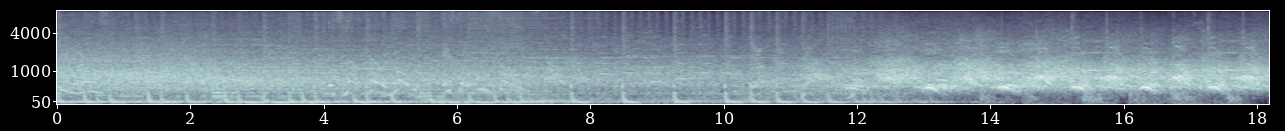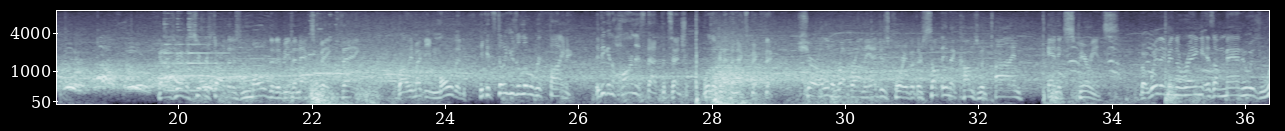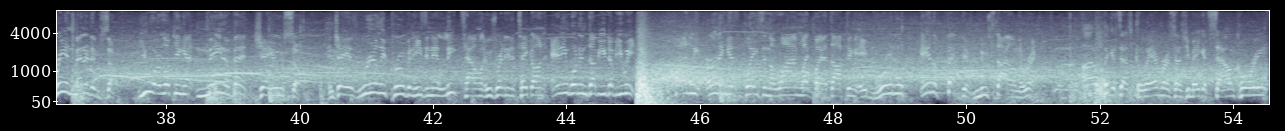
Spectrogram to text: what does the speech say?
He could still use a little refining. If he can harness that potential, we're looking at the next big thing. Sure, a little rough around the edges, Corey, but there's something that comes with time and experience. But with him in the ring is a man who has reinvented himself. You are looking at main event Jey Uso. And Jey has really proven he's an elite talent who's ready to take on anyone in WWE. Finally earning his place in the limelight by adopting a brutal and effective new style in the ring. I don't think it's as glamorous as you make it sound, Corey.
